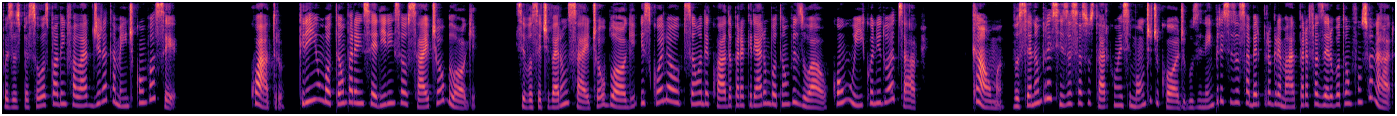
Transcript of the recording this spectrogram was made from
pois as pessoas podem falar diretamente com você. 4. Crie um botão para inserir em seu site ou blog. Se você tiver um site ou blog, escolha a opção adequada para criar um botão visual com o ícone do WhatsApp. Calma, você não precisa se assustar com esse monte de códigos e nem precisa saber programar para fazer o botão funcionar.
